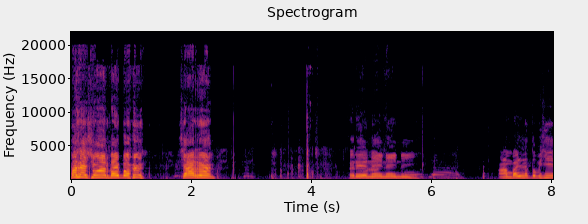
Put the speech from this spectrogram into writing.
અરે શું ભાઈ બહેન ચાર રન. અરે નહીં નહીં નહીં. વાળી ને તો પછી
